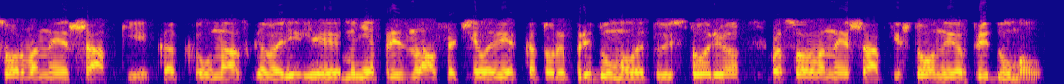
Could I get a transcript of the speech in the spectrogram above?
сорванные шапки, как у нас говорили. Мне признался человек, который придумал эту историю про сорванные шапки, что он ее придумал.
